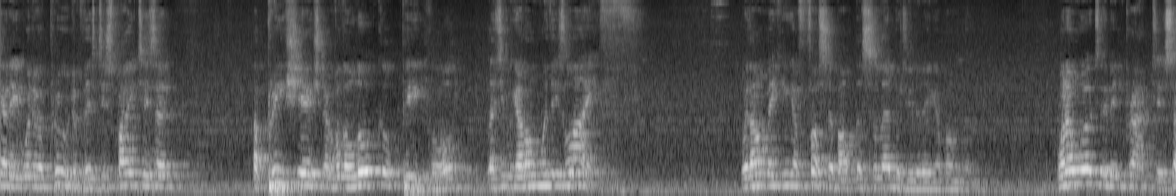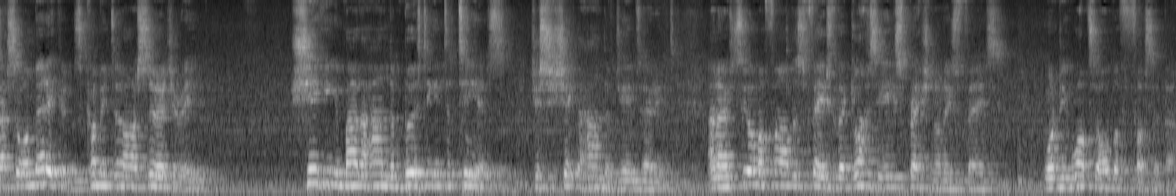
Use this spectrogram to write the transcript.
Herriot would have approved of this, despite his uh, appreciation of other local people letting him get on with his life without making a fuss about the celebrity living among them. When I worked with him in practice, I saw Americans come into our surgery, shaking him by the hand and bursting into tears just to shake the hand of James Herriot. And I saw my father's face with a glassy expression on his face, wondering what's all the fuss about.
